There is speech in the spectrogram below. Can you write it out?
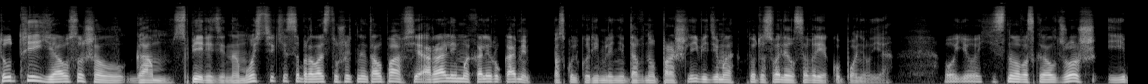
Тут и я услышал гам. Спереди на мостике собралась тушительная толпа. Все орали и махали руками. Поскольку римляне давно прошли, видимо, кто-то свалился в реку, понял я. «Ой-ой», — снова сказал Джош и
